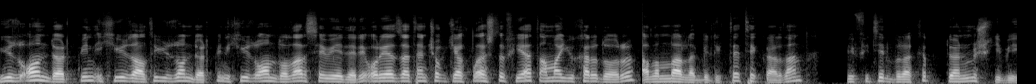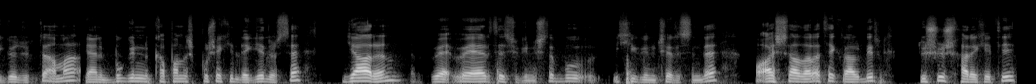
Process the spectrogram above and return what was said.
114.206, 114.210 dolar seviyeleri. Oraya zaten çok yaklaştı fiyat ama yukarı doğru alımlarla birlikte tekrardan bir fitil bırakıp dönmüş gibi gözüktü ama yani bugün kapanış bu şekilde gelirse yarın ve, ve ertesi gün işte bu iki gün içerisinde o aşağılara tekrar bir düşüş hareketi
